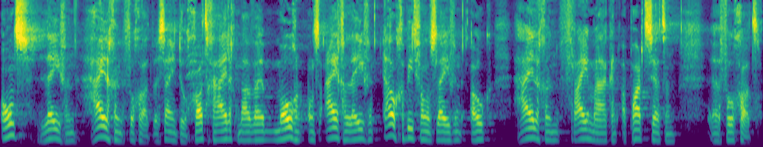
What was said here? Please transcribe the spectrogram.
ons leven heiligen voor God. We zijn door God geheiligd, maar wij mogen ons eigen leven, elk gebied van ons leven, ook heiligen, vrijmaken, apart zetten uh, voor God.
